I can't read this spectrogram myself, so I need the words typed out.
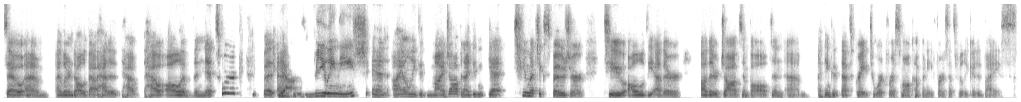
so um, i learned all about how to how how all of the knits work but um, yeah. it was really niche and i only did my job and i didn't get too much exposure to all of the other other jobs involved and um, I think that that's great to work for a small company first. That's really good advice.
